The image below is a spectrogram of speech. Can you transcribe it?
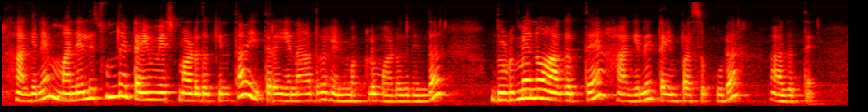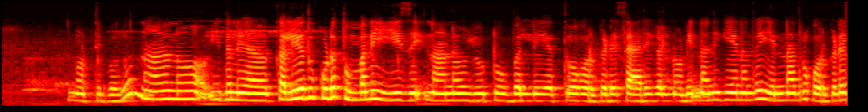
ಹಾಗೆಯೇ ಮನೇಲಿ ಸುಮ್ಮನೆ ಟೈಮ್ ವೇಸ್ಟ್ ಮಾಡೋದಕ್ಕಿಂತ ಈ ಥರ ಏನಾದರೂ ಹೆಣ್ಮಕ್ಳು ಮಾಡೋದ್ರಿಂದ ದುಡಿಮೆನೂ ಆಗುತ್ತೆ ಹಾಗೆಯೇ ಟೈಮ್ ಪಾಸು ಕೂಡ ಆಗುತ್ತೆ. ನೋಡ್ತಿರ್ಬೋದು. ನಾನು ಇದನ್ನು ಕಲಿಯೋದು ಕೂಡ ತುಂಬಾ ಈಸಿ. ನಾನು ಯೂಟ್ಯೂಬಲ್ಲಿ ಅಥವಾ ಹೊರಗಡೆ ಸ್ಯಾರಿಗಳು ನೋಡಿ, ನನಗೇನಂದರೆ ಏನಾದರೂ ಹೊರಗಡೆ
